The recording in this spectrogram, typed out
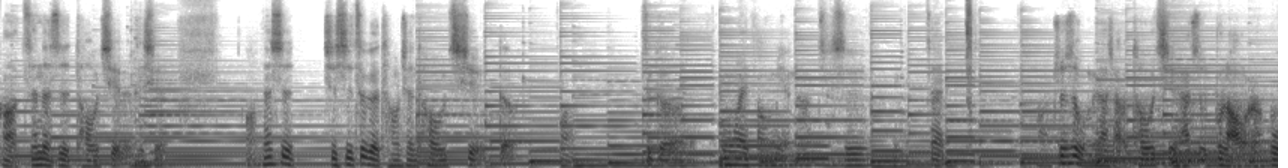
啊，真的是偷窃的这些，啊，但是其实这个从前偷窃的，啊，这个另外一方面呢，其实，在啊，就是我们要想偷窃它是不劳而获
